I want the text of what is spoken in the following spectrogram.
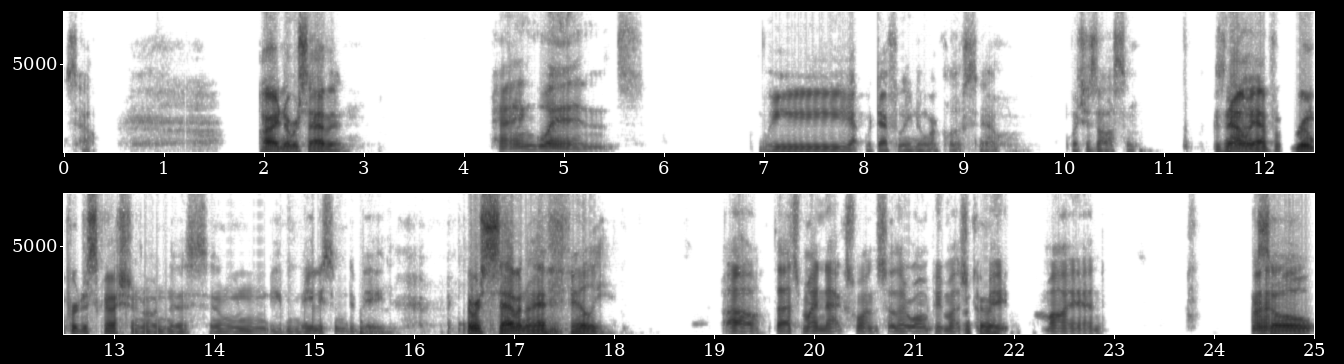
So all right, number seven. Penguins. We yeah, we're definitely nowhere close now, which is awesome. Because now we have room for discussion on this and even maybe some debate. Mm-hmm. Number seven, I have Philly. Oh, that's my next one. So there won't be much Okay. debate on my end. so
